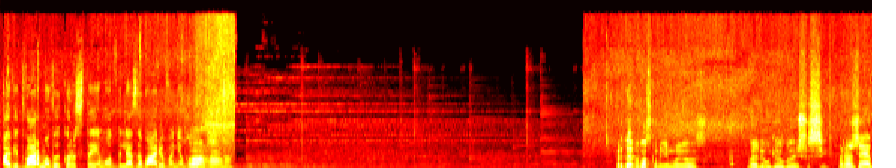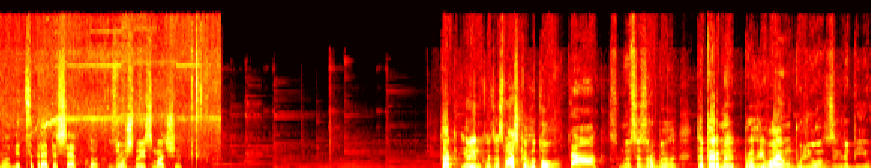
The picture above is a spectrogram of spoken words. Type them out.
а відвар ми використаємо для заварювання борошна. Ага. Передай, будь ласка, мені мою найулюбленішу сіль. Рожево від секрети шефа. Так, зручно і смачно. Так, Іринко, засмажка готова. Так, Ми все зробили. Тепер ми прогріваємо бульйон з грибів.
